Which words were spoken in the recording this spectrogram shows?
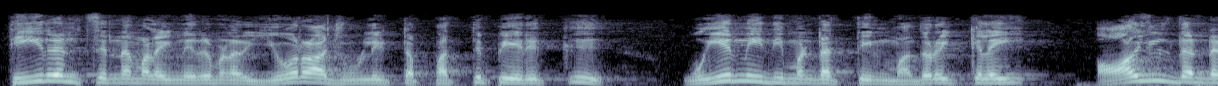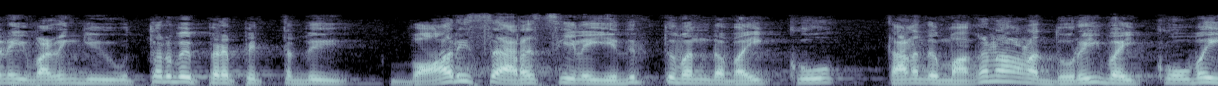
தீரன் சின்னமலை நிறுவனர் யுவராஜ் உள்ளிட்ட பத்து பேருக்கு உயர்நீதிமன்றத்தின் மதுரை கிளை ஆயுள் தண்டனை வழங்கி உத்தரவு பிறப்பித்தது. வாரிசு அரசியலை எதிர்த்து வந்த வைகோ தனது மகனான துரை வைகோவை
